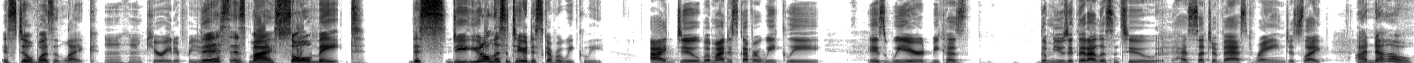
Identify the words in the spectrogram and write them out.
it still wasn't like hmm Curated for you. this is my soulmate. This do you, you don't listen to your Discover Weekly? I do, but my Discover Weekly is weird because the music that I listen to has such a vast range. It's like I know.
